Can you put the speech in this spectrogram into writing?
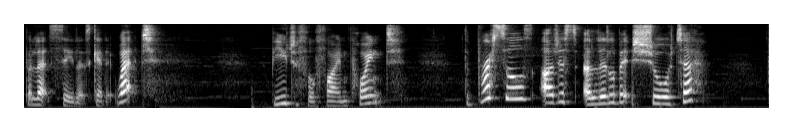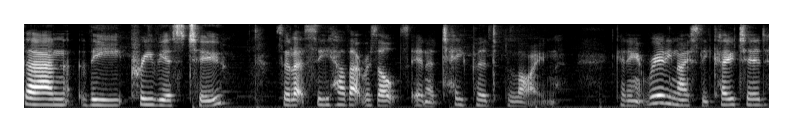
But let's see, let's get it wet. Beautiful fine point. The bristles are just a little bit shorter than the previous two. So let's see how that results in a tapered line. Getting it really nicely coated.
